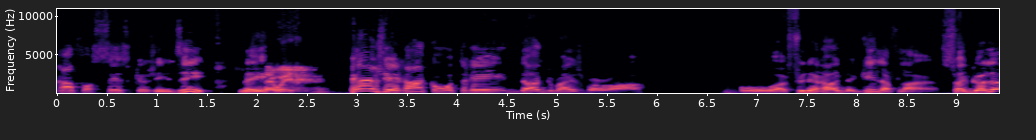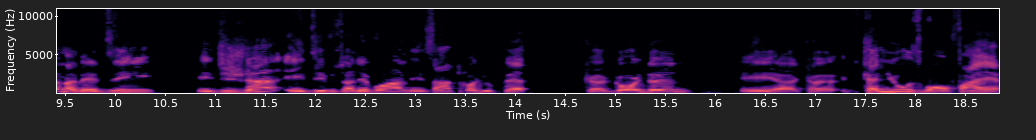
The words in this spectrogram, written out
renforcé ce que j'ai dit. Mais ben oui. quand j'ai rencontré Doug Riseborough au euh, funérail de Guy Lafleur, ce gars-là m'avait dit, il dit, Jean, il dit, vous allez voir les entreloupettes que Gordon et euh, Hughes vont faire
